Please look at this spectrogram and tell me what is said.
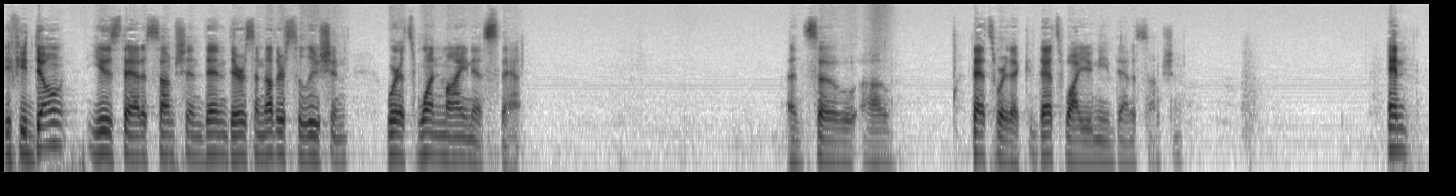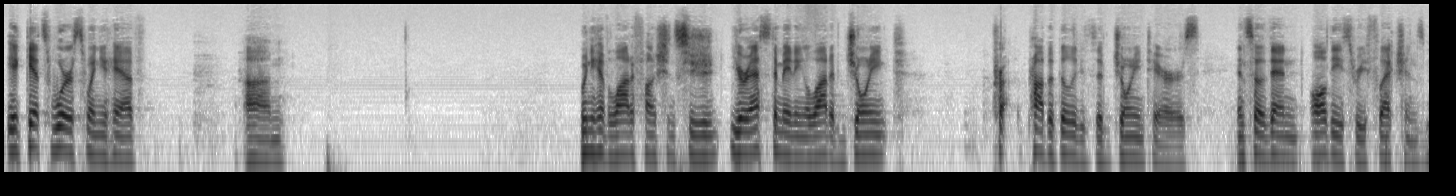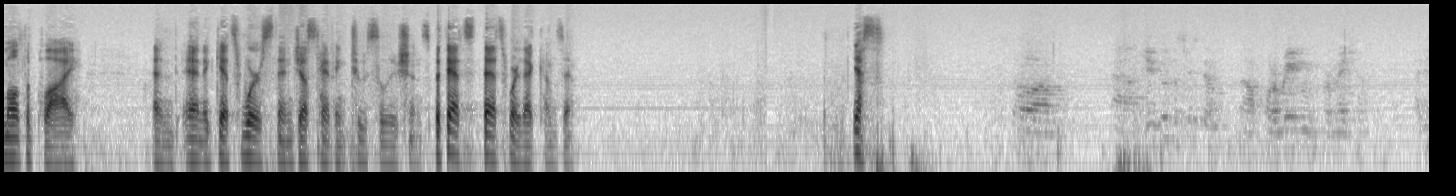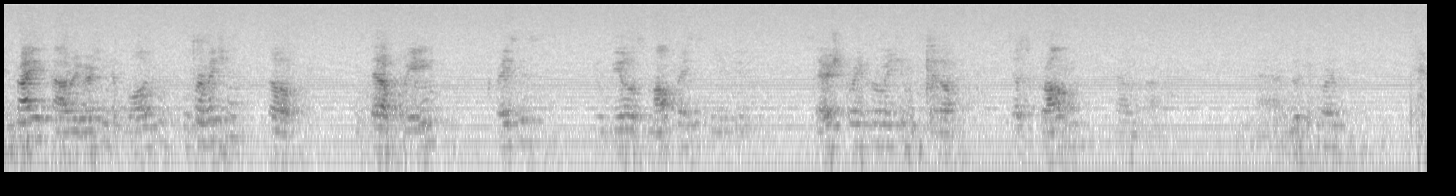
If you don't use that assumption, then there's another solution where it's 1 minus that. And so, uh, That's where that that's why you need that assumption. And it gets worse when you have um, when you have a lot of functions. So you're, you're estimating a lot of joint pro- probabilities of joint errors, and so then all these reflections multiply, and and it gets worse than just having two solutions. But that's that's where that comes in. Yes. So, so when you say could search for information, what? For example, like uh, you got a noun uh, or, a, or a word, and you want to look for more information about that word to, to complement the things you have. So uh, instead of just crawling and waiting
